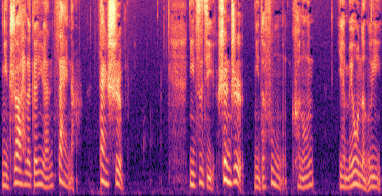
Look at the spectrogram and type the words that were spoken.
你知道它的根源在哪儿，但是你自己甚至你的父母可能也没有能力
